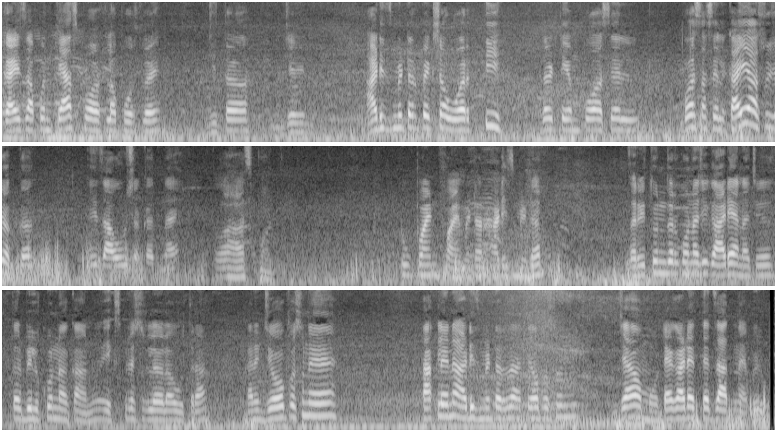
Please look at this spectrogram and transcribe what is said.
तर काहीच आपण त्या स्पॉटला पोचलो आहे जिथं म्हणजे अडीच मीटरपेक्षा वरती जर टेम्पो असेल बस असेल काही असू शकतं. ते जाऊ शकत नाही. तो हा spot two point five meter अडीच मीटर जर इथून जर कोणाची गाडी आणायची तर बिलकुल नका आणू. एक्सप्रेस लेवलला उतरा. कारण जेव्हापासून हे टाकले ना अडीच मीटरचा तेव्हापासून ज्या मोठ्या गाड्या आहेत त्या जात नाही. बिलकुल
